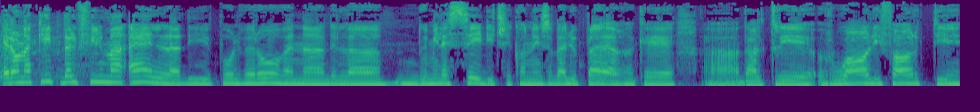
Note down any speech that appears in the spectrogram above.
Era una clip del film Elle di Paul Verhoeven del 2016 con Isabelle Huppert che ad altri ruoli forti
